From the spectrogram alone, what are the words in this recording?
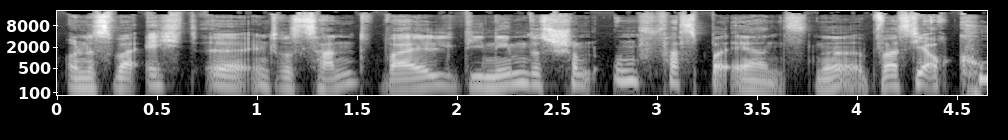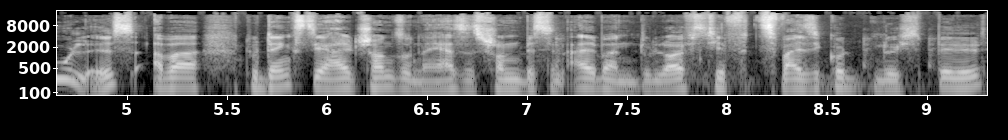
Und es war echt äh, interessant, weil die nehmen das schon unfassbar ernst, ne? Was ja auch cool ist, aber du denkst dir halt schon so, naja, es ist schon ein bisschen albern. Du läufst hier für zwei Sekunden durchs Bild.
